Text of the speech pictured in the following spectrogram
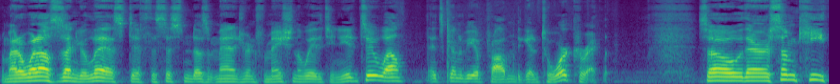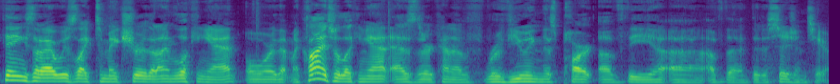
No matter what else is on your list, if the system doesn't manage your information the way that you need it to, well, it's going to be a problem to get it to work correctly. So, there are some key things that I always like to make sure that I'm looking at, or that my clients are looking at as they're kind of reviewing this part of the uh, of the, the decisions here.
